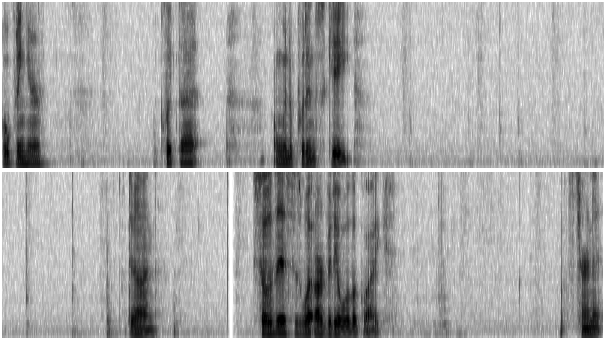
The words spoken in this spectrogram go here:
opening here. Click that. I'm going to put in skate. Done. So this is what our video will look like. Let's turn it.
